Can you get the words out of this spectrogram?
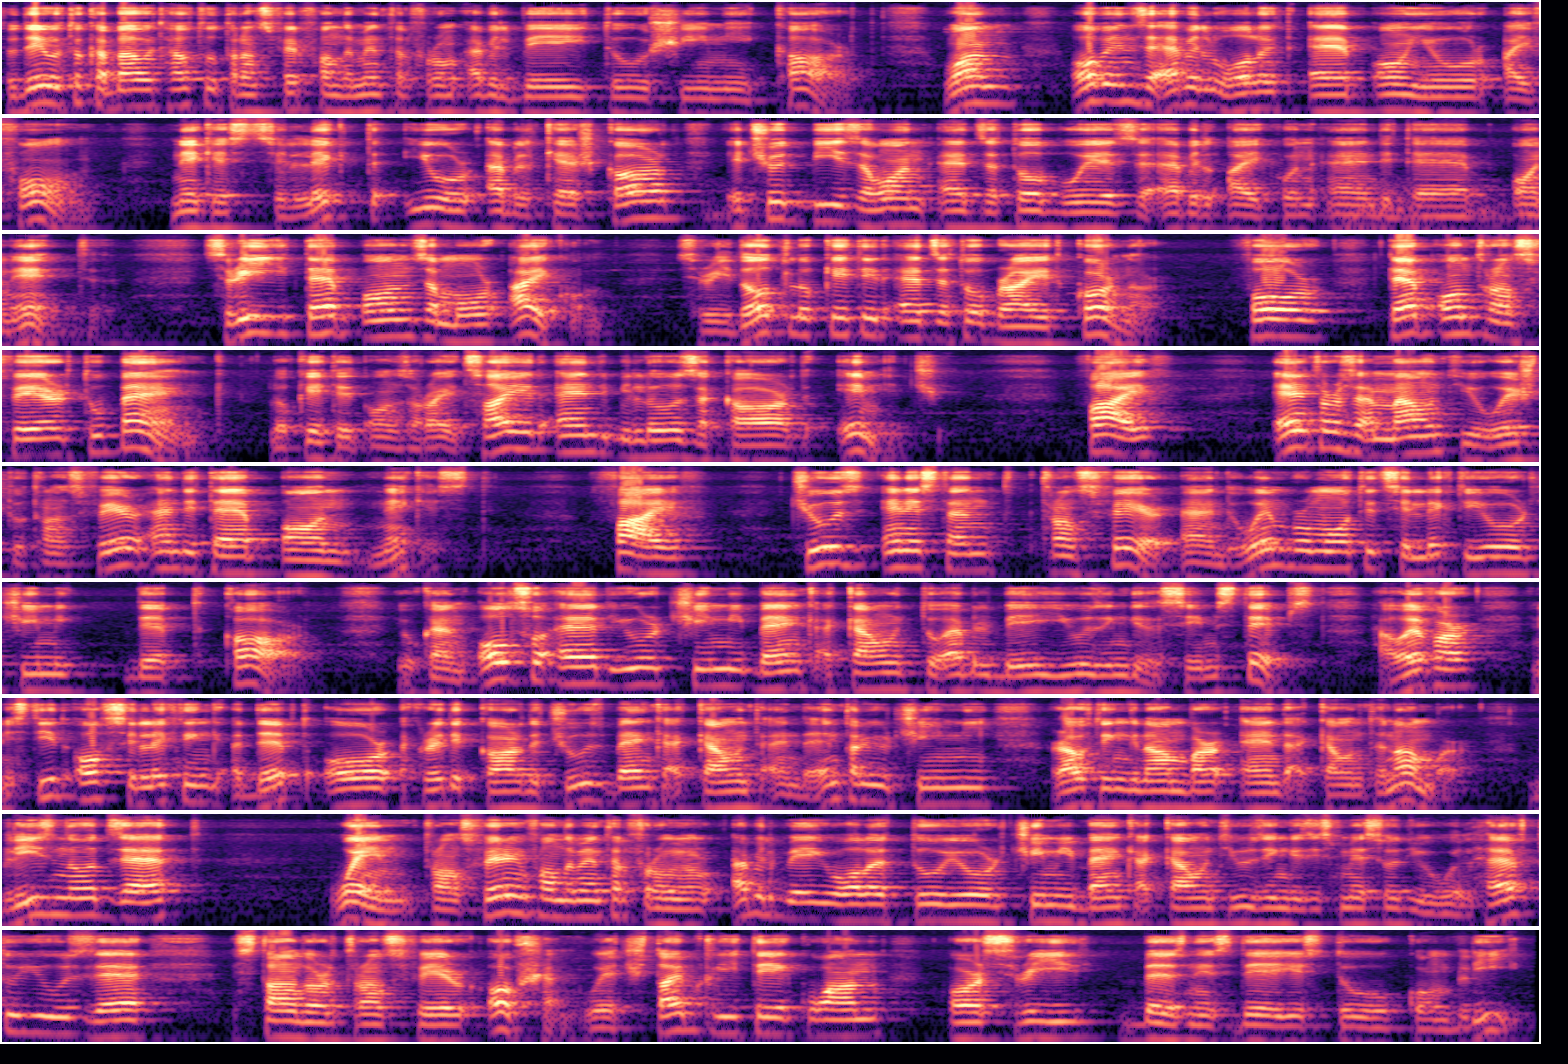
Today we talk about how to transfer fundamental from Apple Pay to Chime card. 1. Open the Apple Wallet app on your iPhone. Next, select your Apple Cash card. It should be the one at the top with the Apple icon and tap on it. 3. Tap on the More icon. 3 dot located at the top right corner. 4. Tap on Transfer to Bank located on the right side and below the card image. 5. Enter the amount you wish to transfer and tap on Next. 5. Choose Instant Transfer and when promoted select your Chime debit card. You can also add your Chime bank account to Apple Pay using the same steps. However, instead of selecting a debit or a credit card, choose bank account and enter your Chime routing number and account number. Please note that when transferring fundamental from your Apple Pay wallet to your Chime bank account using this method, you will have to use the standard transfer option, which typically take one or three business days to complete.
